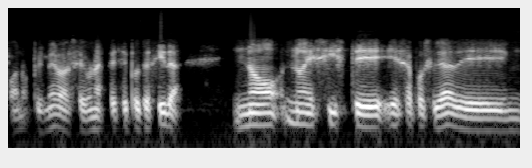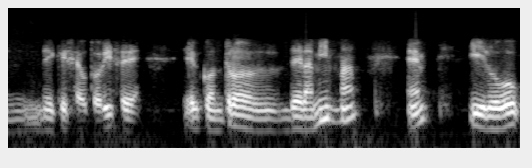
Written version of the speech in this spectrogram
bueno, primero al ser una especie protegida, no, no existe esa posibilidad de, de que se autorice el control de la misma. ¿eh? Y luego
